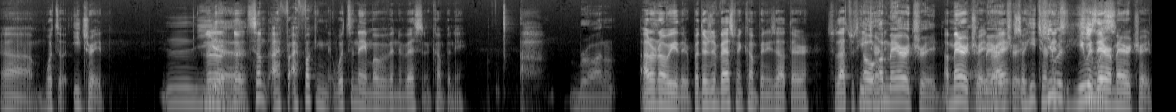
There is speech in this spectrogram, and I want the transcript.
um, what's a E Trade? Mm, No, yeah, no, no. Some I, I fucking what's the name of an investment company? bro, I don't. I don't know either, but there's investment companies out there. So that's what he oh, turned. Ameritrade. Ameritrade, right? Ameritrade. So he turned. He was- was, he he was there Ameritrade.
